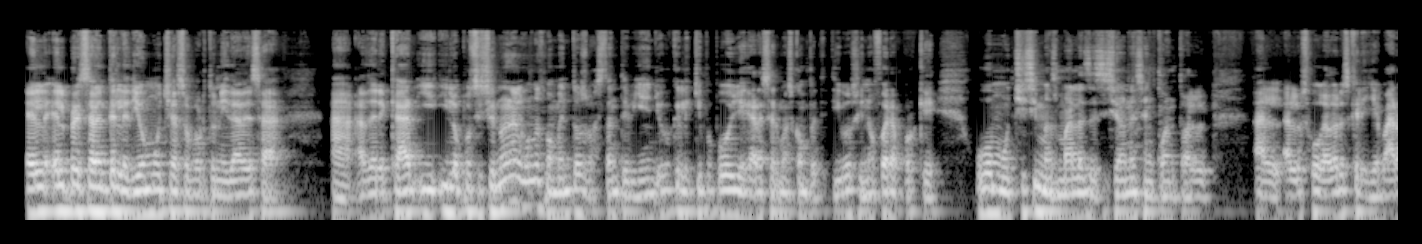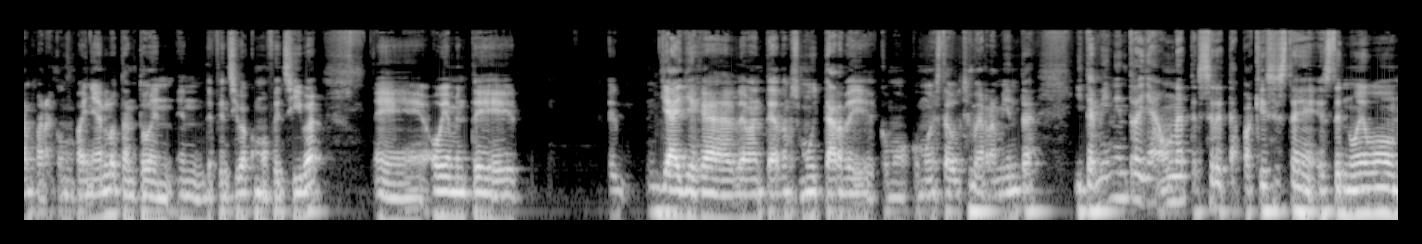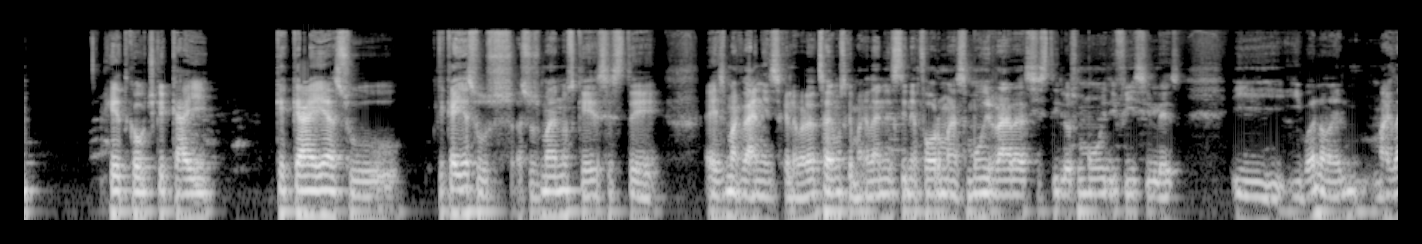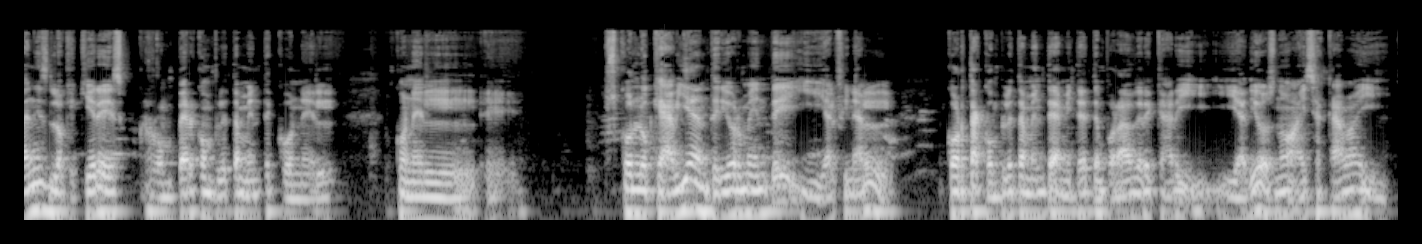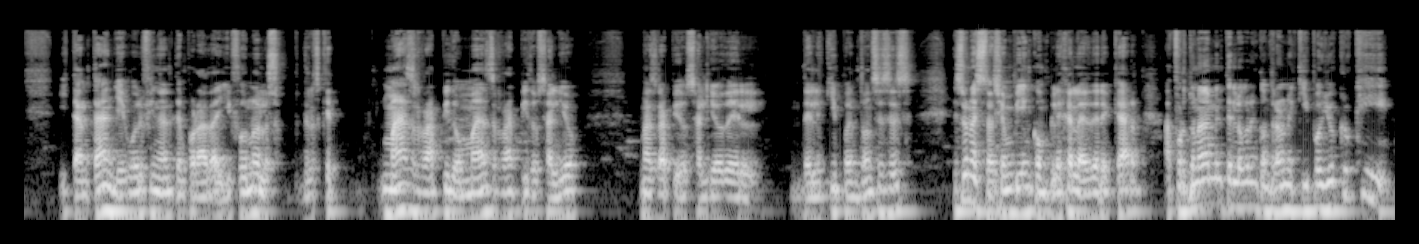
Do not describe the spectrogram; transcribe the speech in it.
él, precisamente le dio muchas oportunidades a, a, Derek Carr y, lo posicionó en algunos momentos bastante bien. Yo creo que el equipo pudo llegar a ser más competitivo si no fuera porque hubo muchísimas malas decisiones en cuanto al, a los jugadores que le llevaron para acompañarlo, tanto en, defensiva como ofensiva. Eh, obviamente ya llega Devante Adams muy tarde como, como esta última herramienta. Y también entra ya una tercera etapa, que es este, este nuevo head coach que cae, que cae a su que cae a sus, a sus manos, que es este, es McDaniels, que la verdad sabemos que McDaniels tiene formas muy raras y estilos muy difíciles. Y, bueno, el, McDaniels lo que quiere es romper completamente con el, con el, eh, pues con lo que había anteriormente y al final corta completamente a mitad de temporada de Carr y, adiós, ¿no? Ahí se acaba y, y tan tan llegó el final de temporada y fue uno de los, de los que más rápido, más rápido salió más rápido salió del, equipo. Entonces es, es, una situación bien compleja la de Derek Carr. Afortunadamente logra encontrar un equipo. Yo creo que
